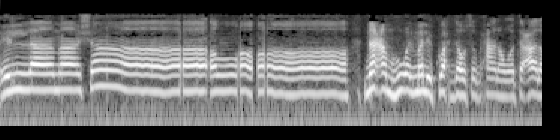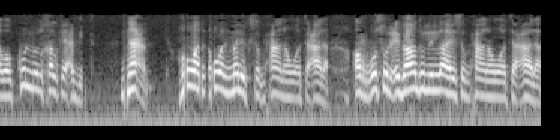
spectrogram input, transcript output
إلا ما شاء الله. نعم هو الملك وحده سبحانه وتعالى وكل الخلق عبيد. نعم هو هو الملك سبحانه وتعالى. الرسل عباد لله سبحانه وتعالى.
